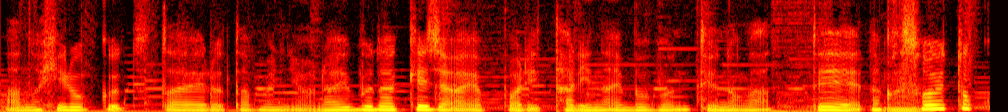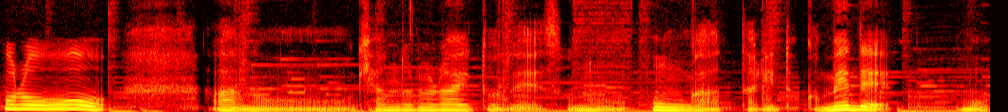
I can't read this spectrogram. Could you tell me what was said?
あの広く伝えるためにはライブだけじゃやっぱり足りない部分っていうのがあってなんかそういうところを、あのキャンドルライトでその本があったりとか目でも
